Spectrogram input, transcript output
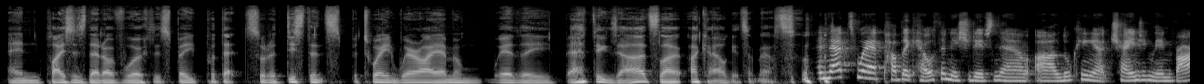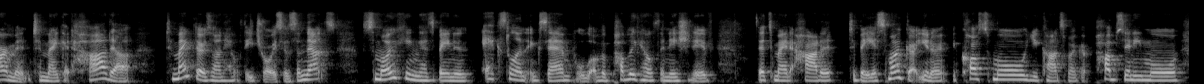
And places that I've worked, it's been put that sort of distance between where I am and where the bad things are. It's like, okay, I'll get something else. and that's where public health initiatives now are looking at changing the environment to make it harder to make those unhealthy choices. And that's smoking has been an excellent example of a public health initiative that's made it harder to be a smoker. You know, it costs more, you can't smoke at pubs anymore.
